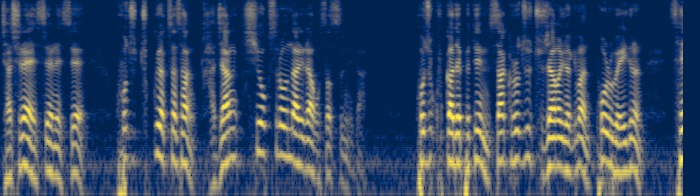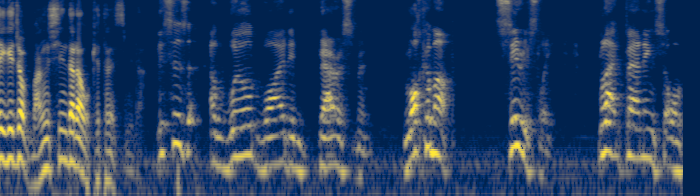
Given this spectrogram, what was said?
자신의 SNS에 호주 축구 역사상 가장 치욕스러운 날이라고 썼습니다. 호주 국가대표팀 사커루즈 주장을 역임한 폴 웨이드는 세계적 망신이다라고 개탄했습니다. This is a worldwide embarrassment. Lock them up. Seriously. Like banning or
